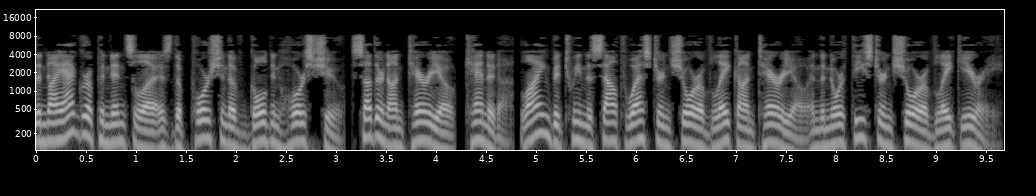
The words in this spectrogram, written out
The Niagara Peninsula is the portion of Golden Horseshoe, southern Ontario, Canada, lying between the southwestern shore of Lake Ontario and the northeastern shore of Lake Erie.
